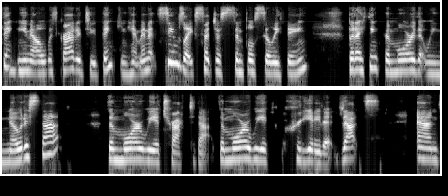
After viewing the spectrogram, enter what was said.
thank you know, with gratitude, thanking Him. And it seems like such a simple, silly thing. But I think the more that we notice that, the more we attract that, the more we create it. That's, and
